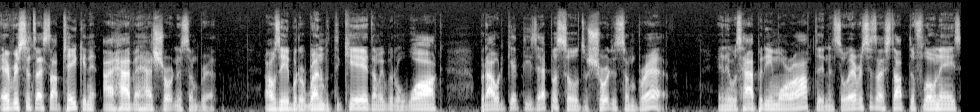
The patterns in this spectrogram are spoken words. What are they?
ever since I stopped taking it, I haven't had shortness on breath. I was able to run with the kids, I'm able to walk, but I would get these episodes of shortness on breath. And it was happening more often. And so ever since I stopped the Flonase,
